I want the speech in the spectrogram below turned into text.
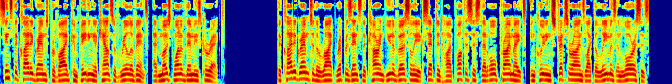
Since the cladograms provide competing accounts of real events, at most one of them is correct. The cladogram to the right represents the current universally accepted hypothesis that all primates, including strepsirrhines like the lemurs and lorises,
